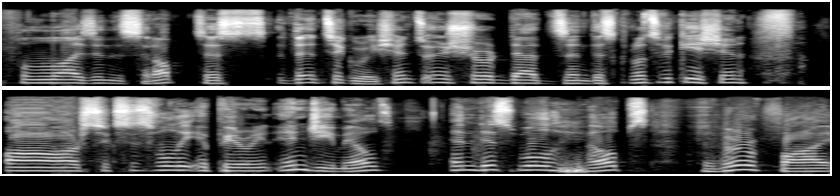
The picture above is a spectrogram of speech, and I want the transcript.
finalizing the setup, test the integration to ensure that Zendesk notifications are successfully appearing in Gmail. And this will help verify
